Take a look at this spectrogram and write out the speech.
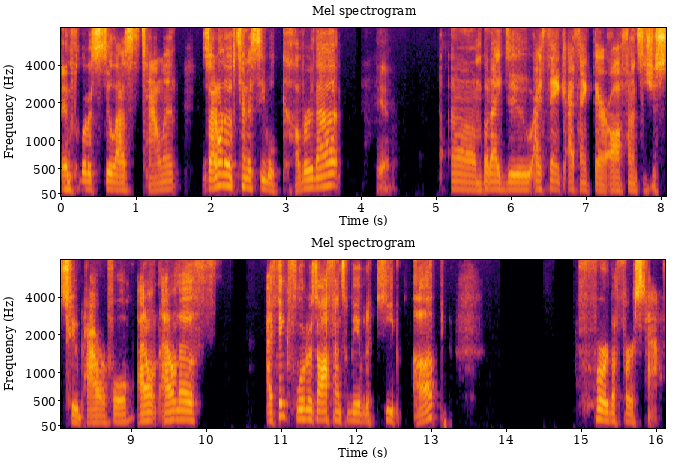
and And Florida still has talent. So I don't know if Tennessee will cover that. Yeah. Um, but I do. I think. I think their offense is just too powerful. I don't. I don't know if. I think Florida's offense will be able to keep up for the first half.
